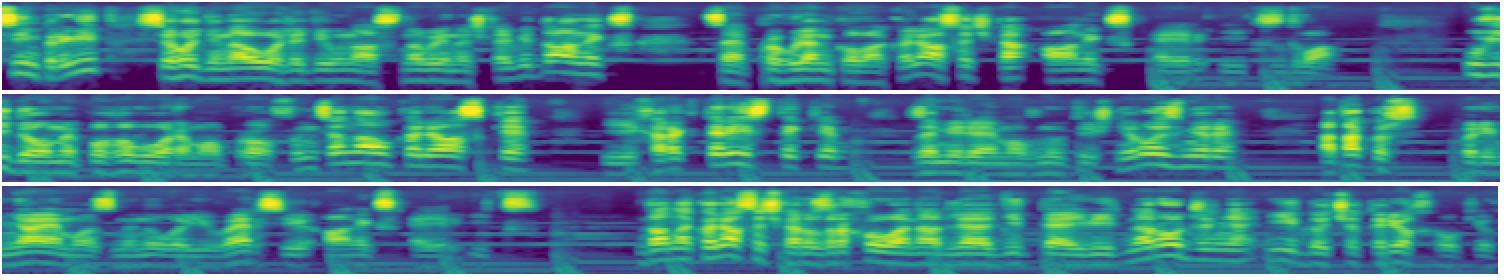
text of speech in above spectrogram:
Всім привіт! Сьогодні на огляді у нас новиночка від Annex. Це прогулянкова колясочка Annex Air X2. У відео ми поговоримо про функціонал коляски, її характеристики, заміряємо внутрішні розміри, а також порівняємо з минулою версією Annex Air X. Дана колясочка розрахована для дітей від народження і до 4 років,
